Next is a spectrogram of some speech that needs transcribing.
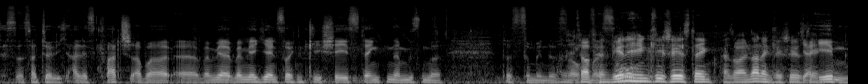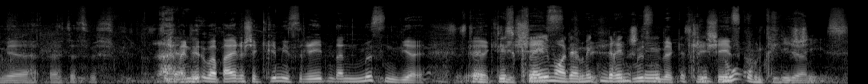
das ist natürlich alles Quatsch, aber äh, wenn, wir, wenn wir hier in solchen Klischees denken, dann müssen wir das zumindest Also Ich auch glaube, mal wenn so... wir nicht in Klischees denken, wer soll denn dann in Klischees ja, denken? eben. Wir, äh, das, ist- wenn wir über bayerische Krimis reden, dann müssen wir das ist der Disclaimer, der mittendrin müssen steht. wir es geht Klischees nur um. Klischees.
